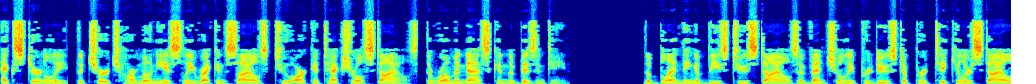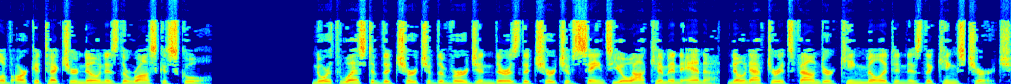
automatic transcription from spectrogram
Externally, the church harmoniously reconciles two architectural styles, the Romanesque and the Byzantine. The blending of these two styles eventually produced a particular style of architecture known as the Raška school. Northwest of the Church of the Virgin there is the Church of Saints Joachim and Anna, known after its founder King Milutin as the King's Church.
